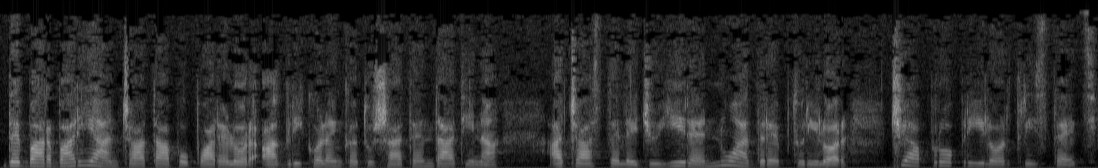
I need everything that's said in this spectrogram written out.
de barbaria înceată a popoarelor agricole încătușate în datină, această legiuire nu a drepturilor, ci a propriilor tristeți,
